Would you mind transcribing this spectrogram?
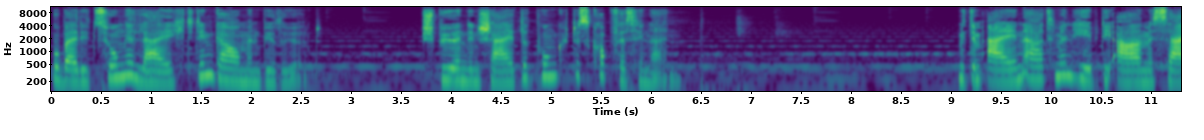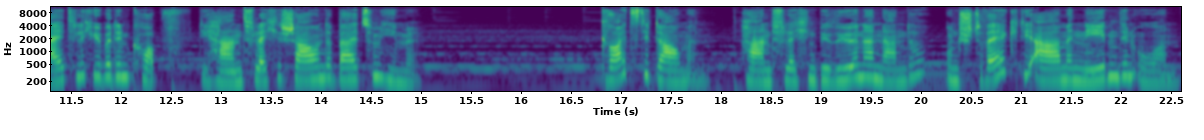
wobei die Zunge leicht den Gaumen berührt. Spür in den Scheitelpunkt des Kopfes hinein. Mit dem Einatmen hebt die Arme seitlich über den Kopf, die Handfläche schauen dabei zum Himmel. Kreuz die Daumen, Handflächen berühren einander und streck die Arme neben den Ohren.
